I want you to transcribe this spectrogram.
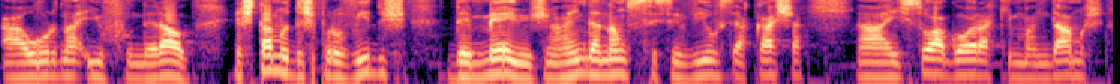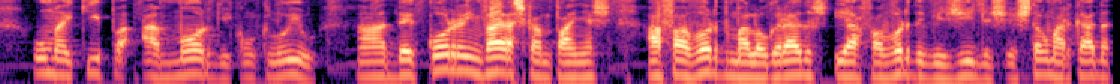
a urna e o funeral. Estamos desprovidos de meios, ainda não se serviu se a caixa ah, e só agora que mandamos uma equipa à morgue, concluiu. Ah, decorrem várias campanhas a favor de malogrados e a favor de vigílias. Estão marcadas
